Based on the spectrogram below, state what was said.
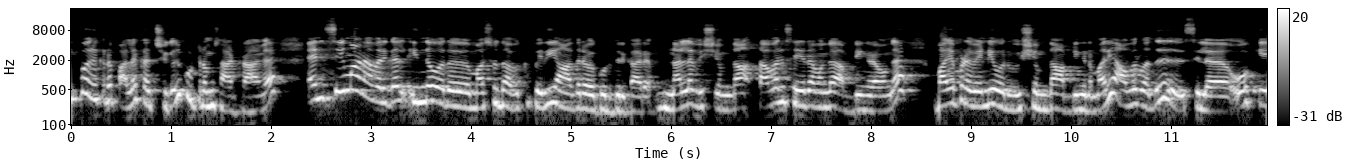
இப்போ இருக்கிற பல கட்சிகள் குற்றம் சாட்டுறாங்க. அண்ட் சீமான் அவர்கள் இந்த ஒரு மசோதாவுக்கு பெரிய ஆதரவு கொடுத்திருக்காரு. நல்ல விஷயம் தான் தவறு செய்யறவங்க அப்படிங்கிறவங்க பயப்பட வேண்டிய ஒரு விஷயம் தான் அப்படிங்கிற மாதிரி அவர் வந்து சில ஓகே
